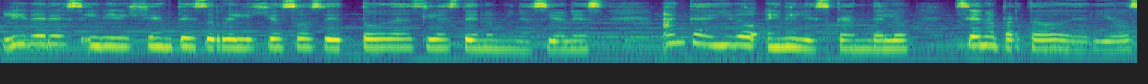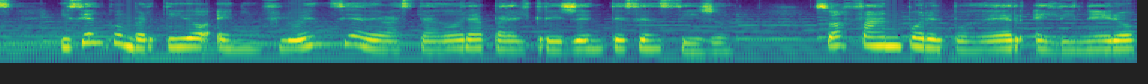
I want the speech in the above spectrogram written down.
líderes y dirigentes religiosos de todas las denominaciones han caído en el escándalo, se han apartado de Dios y se han convertido en influencia devastadora para el creyente sencillo. Su afán por el poder, el dinero,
